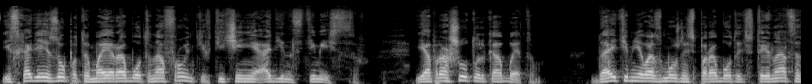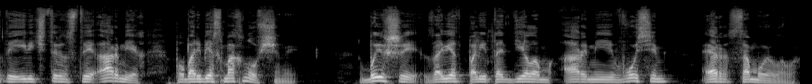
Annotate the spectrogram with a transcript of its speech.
Исходя из опыта моей работы на фронте в течение 11 месяцев, я прошу только об этом. Дайте мне возможность поработать в 13-й или 14-й армиях по борьбе с Махновщиной. Бывший завет политотделом армии 8 Р. Самойлова.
